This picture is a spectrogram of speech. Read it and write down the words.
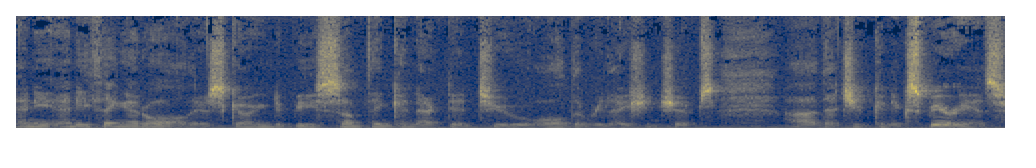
any anything at all there's going to be something connected to all the relationships uh, that you can experience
